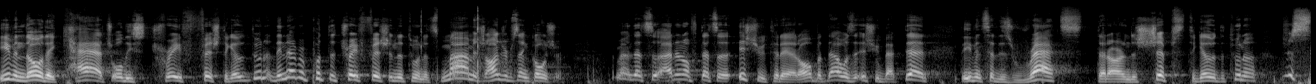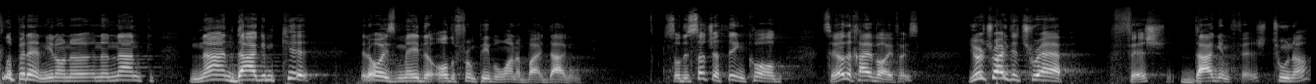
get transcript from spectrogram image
even though they catch all these tray fish together, they never put the tray fish in the tuna. It's mamish, 100% kosher. Remember, that's a, I don't know if that's an issue today at all, but that was an issue back then. They even said there's rats that are in the ships together with the tuna. Just slip it in, you know, in a, in a non non dagim kit. It always made the, all the from people want to buy dagim. So there's such a thing called You're trying to trap fish, dagim fish, tuna,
